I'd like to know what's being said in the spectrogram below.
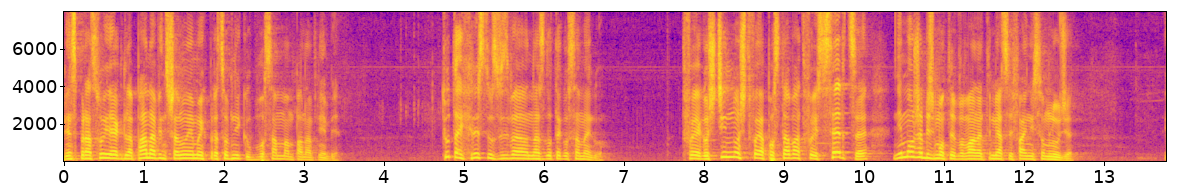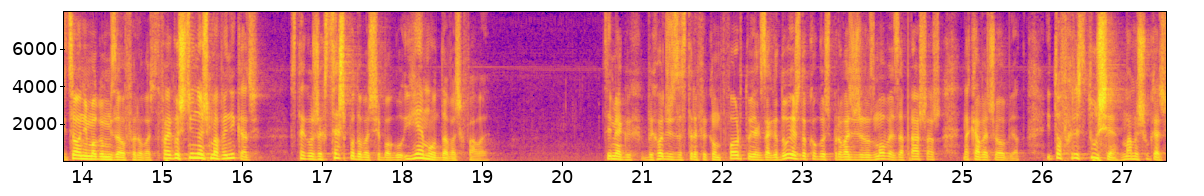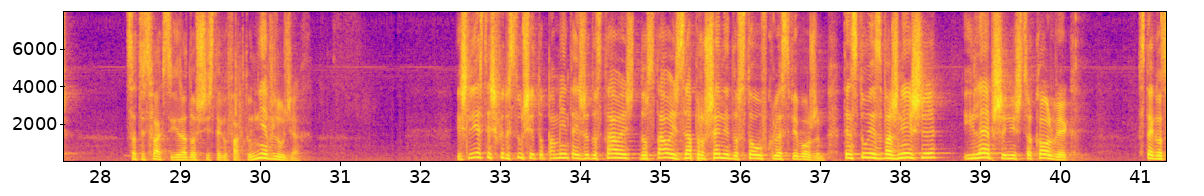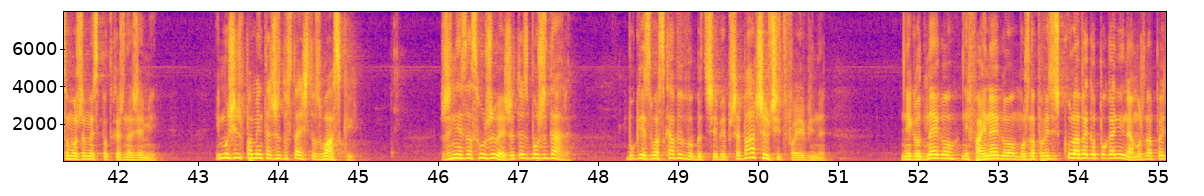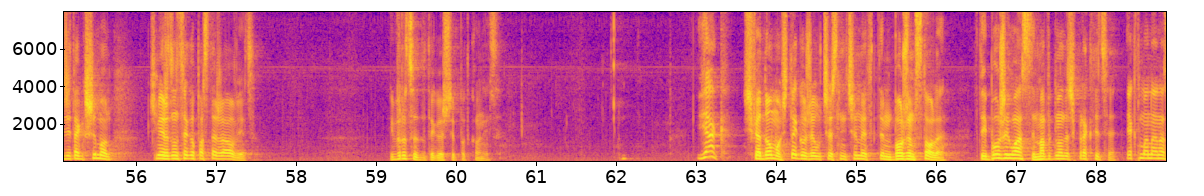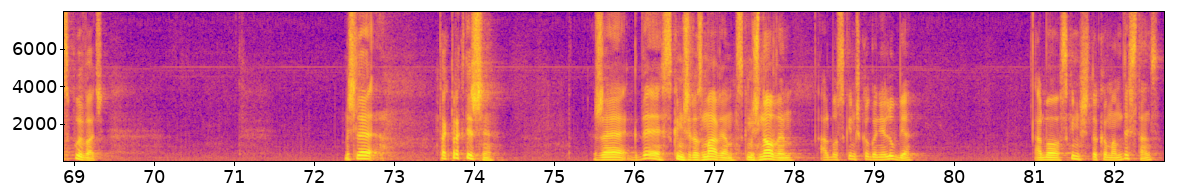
Więc pracuję jak dla Pana, więc szanuję moich pracowników, bo sam mam Pana w niebie. Tutaj Chrystus wzywa nas do tego samego. Twoja gościnność, Twoja postawa, Twoje serce nie może być motywowane tym, jacy fajni są ludzie. I co oni mogą mi zaoferować? Twoja gościnność ma wynikać z tego, że chcesz podobać się Bogu i Jemu oddawać chwałę. Tym, jak wychodzisz ze strefy komfortu, jak zagadujesz do kogoś, prowadzisz rozmowę, zapraszasz na kawę czy obiad. I to w Chrystusie mamy szukać satysfakcji i radości z tego faktu, nie w ludziach. Jeśli jesteś w Chrystusie, to pamiętaj, że dostałeś, dostałeś zaproszenie do stołu w Królestwie Bożym. Ten stół jest ważniejszy i lepszy niż cokolwiek z tego, co możemy spotkać na ziemi. I musisz pamiętać, że dostałeś to z łaski, że nie zasłużyłeś, że to jest Boży dar. Bóg jest łaskawy wobec ciebie, przebaczył ci twoje winy. Niegodnego, niefajnego, można powiedzieć kulawego poganina, można powiedzieć tak Szymon, śmierdzącego pasterza owiec. I wrócę do tego jeszcze pod koniec. Jak świadomość tego, że uczestniczymy w tym Bożym stole, w tej Bożej łasce ma wyglądać w praktyce? Jak to ma na nas wpływać? Myślę tak praktycznie, że gdy z kimś rozmawiam, z kimś nowym, albo z kimś, kogo nie lubię, albo z kimś, do kogo mam dystans,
